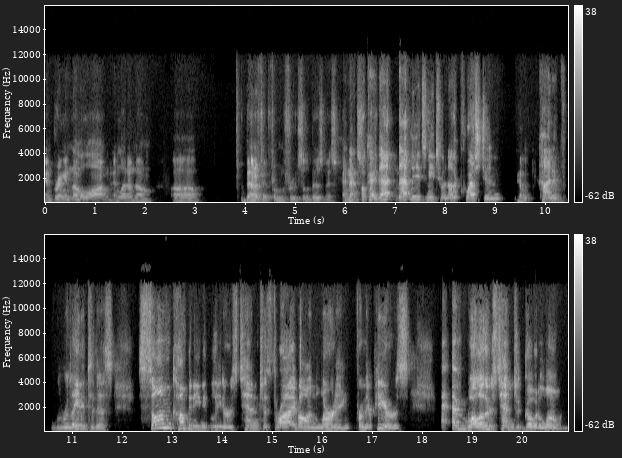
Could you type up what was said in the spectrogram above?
and bringing them along and letting them uh, benefit from the fruits of the business. And that's okay. That that leads me to another question Yep. kind of related to this. Some company leaders tend to thrive on learning from their peers, and while others tend to go it alone.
